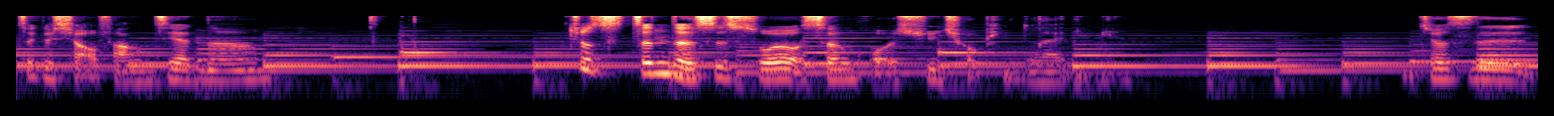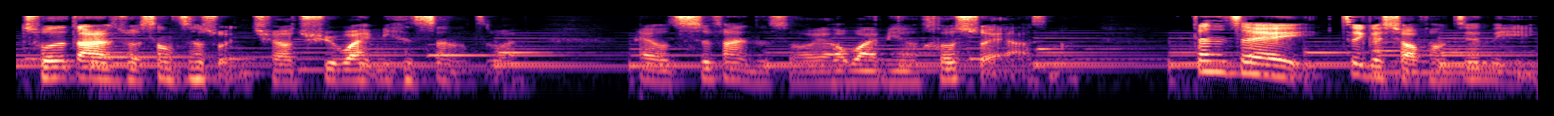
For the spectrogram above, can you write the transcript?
这个小房间呢，就是真的是所有生活需求品都在里面。就是除了当然说上厕所你需要去外面上之外，还有吃饭的时候要外面喝水啊什么。但是在这个小房间里，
